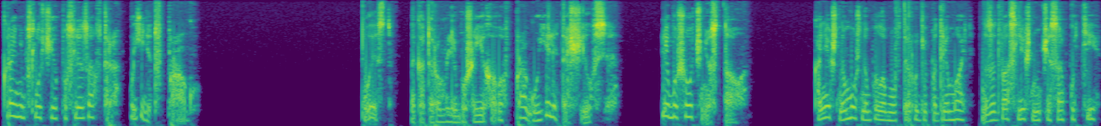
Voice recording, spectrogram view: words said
в крайнем случае послезавтра, уедет в Прагу. Поезд, на котором Либуша ехала в Прагу, еле тащился. Либуша очень устала. Конечно, можно было бы в дороге подремать, но за два с лишним часа пути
